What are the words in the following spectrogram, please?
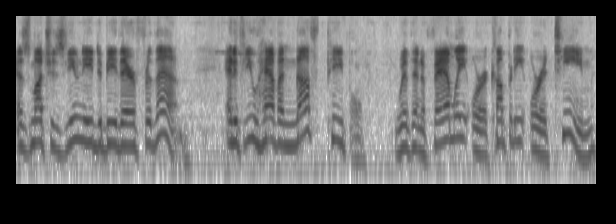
as much as you need to be there for them. And if you have enough people within a family or a company or a team,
